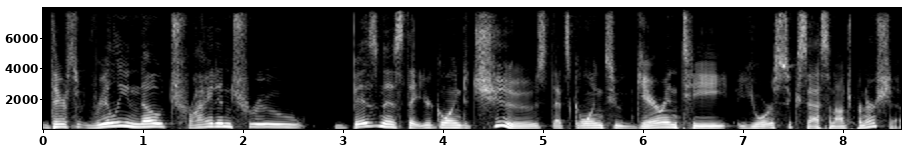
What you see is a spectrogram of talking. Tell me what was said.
there's really no tried and true business that you're going to choose that's going to guarantee your success in entrepreneurship.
